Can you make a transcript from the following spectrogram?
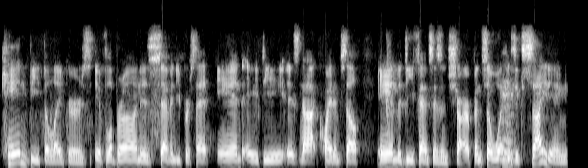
can beat the Lakers if LeBron is 70% and AD is not quite himself and the defense isn't sharp. And so what mm-hmm. is exciting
